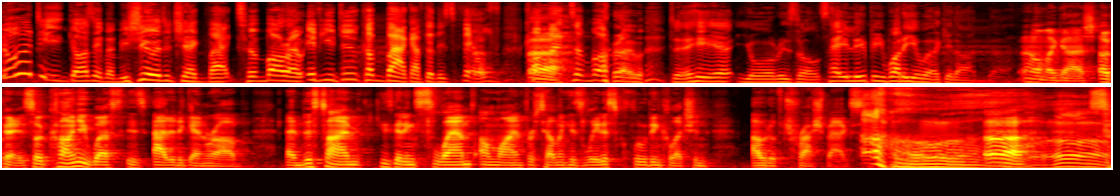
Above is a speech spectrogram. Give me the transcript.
Naughty Gossip. And be sure to check back tomorrow. If you do come back after this filth, come back ah. tomorrow to hear your results. Hey, Loopy, what are you working on? Oh my gosh. Okay, so Kanye West is at it again, Rob. And this time, he's getting slammed online for selling his latest clothing collection out of trash bags. Oh. Uh, so,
